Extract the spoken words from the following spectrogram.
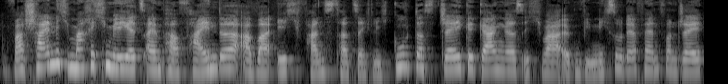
wahrscheinlich mache ich mir jetzt ein paar Feinde, aber ich fand es tatsächlich gut, dass Jay gegangen ist. Ich war irgendwie nicht so der Fan von Jay.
